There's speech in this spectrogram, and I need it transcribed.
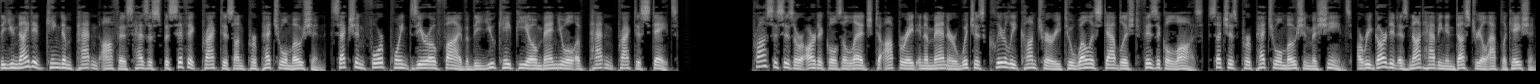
The United Kingdom Patent Office has a specific practice on perpetual motion. Section 4.05 of the UKPO Manual of Patent Practice states Processes or articles alleged to operate in a manner which is clearly contrary to well-established physical laws, such as perpetual motion machines, are regarded as not having industrial application.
